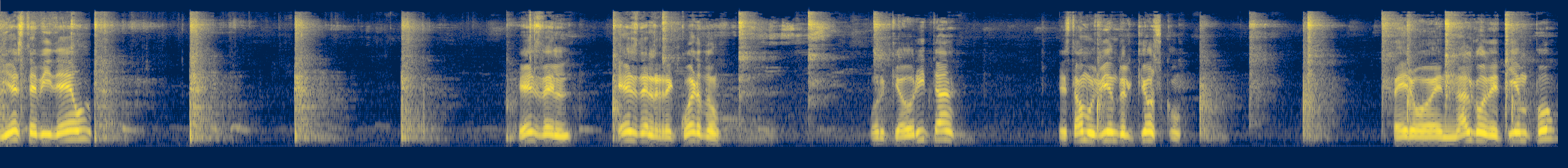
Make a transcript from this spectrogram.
Y este video es del, es del recuerdo, porque ahorita estamos viendo el kiosco pero en algo de tiempo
